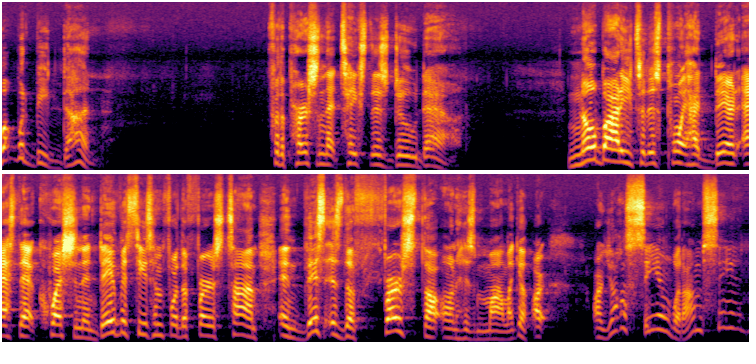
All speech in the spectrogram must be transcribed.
what would be done for the person that takes this dude down? Nobody to this point had dared ask that question, and David sees him for the first time, and this is the first thought on his mind. Like, yo, are, are y'all seeing what I'm seeing?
